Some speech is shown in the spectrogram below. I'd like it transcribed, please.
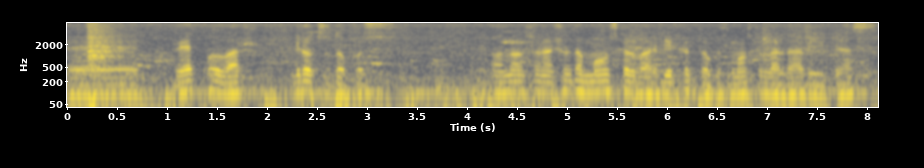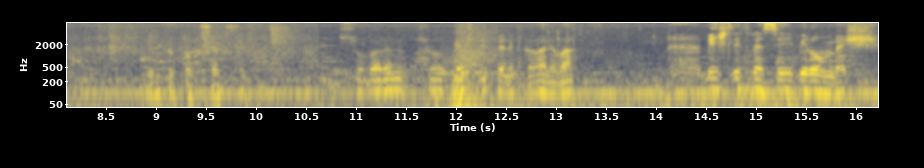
E, Red Bull var 1.39. Ondan sonra şurada Monster var 1.49. Monsterlar daha büyük biraz. 1.49 hepsi. Suların şu 5 litrelik galiba. 5 litresi 1.15.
